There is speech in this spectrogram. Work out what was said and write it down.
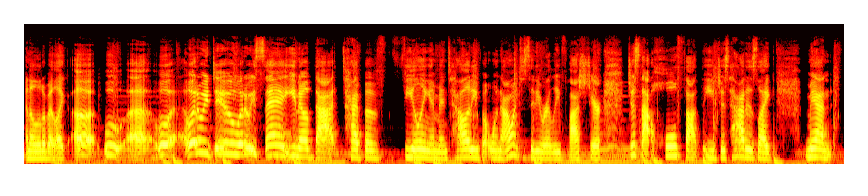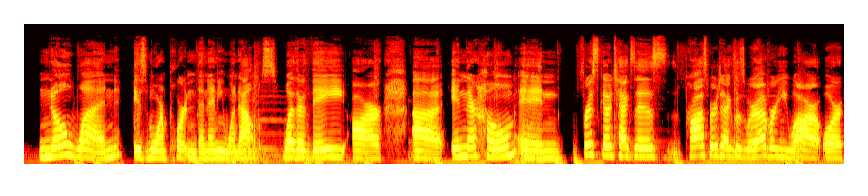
and a little bit like, oh, ooh, uh, what do we do? What do we say? You know, that type of feeling and mentality. But when I went to City Relief last year, just that whole thought that you just had is like, man, no one is more important than anyone else, whether they are uh, in their home in Frisco, Texas, Prosper, Texas, wherever you are, or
